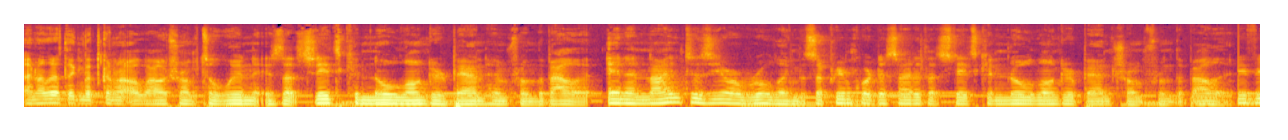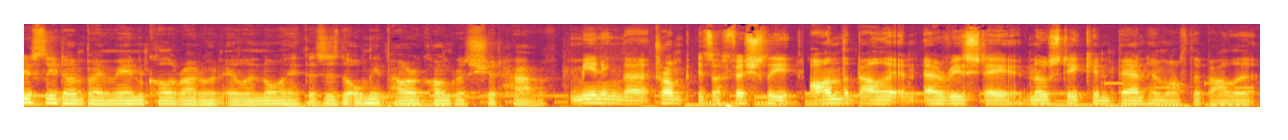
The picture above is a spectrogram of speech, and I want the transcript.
Another thing that's going to allow Trump to win is that states can no longer ban him from the ballot. In a 9 to 0 ruling, the Supreme Court decided that states can no longer ban Trump from the ballot. Previously done by Maine, Colorado, and Illinois, this is the only power Congress should have. Meaning that Trump is officially on the ballot in every state, no state can ban him off the ballot.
